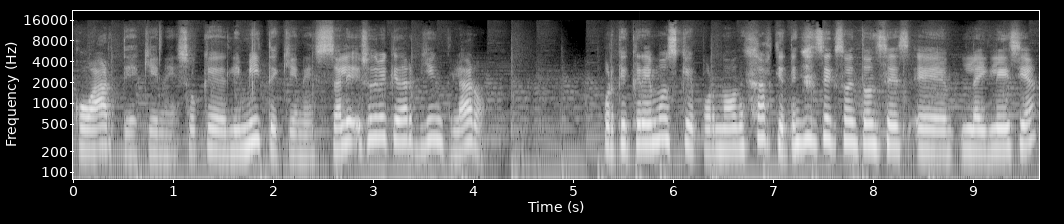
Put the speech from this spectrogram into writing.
coarte a quien es o que limite quién es, ¿sale? Eso debe quedar bien claro. Porque creemos que por no dejar que tengan sexo, entonces eh, la iglesia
